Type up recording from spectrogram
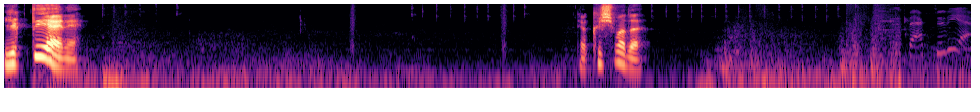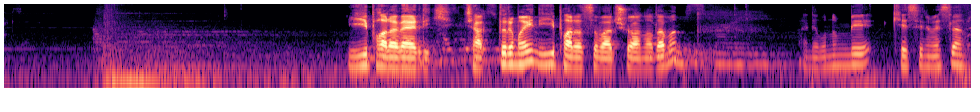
yıktı yani. Yakışmadı. İyi para verdik. Çaktırmayın iyi parası var şu an adamın. Hani bunun bir kesilmesi lazım.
